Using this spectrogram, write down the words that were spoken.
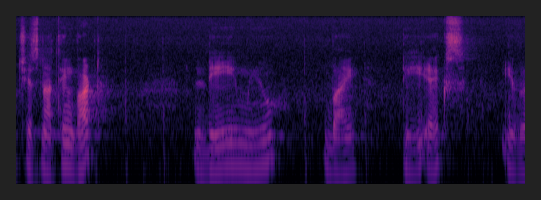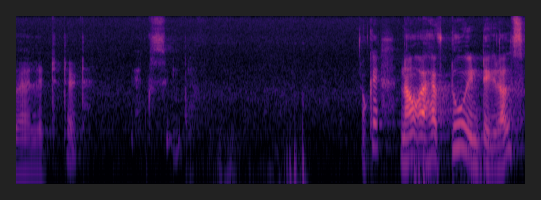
which is nothing but d mu by dx evaluated at x e. Okay. Now, I have two integrals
